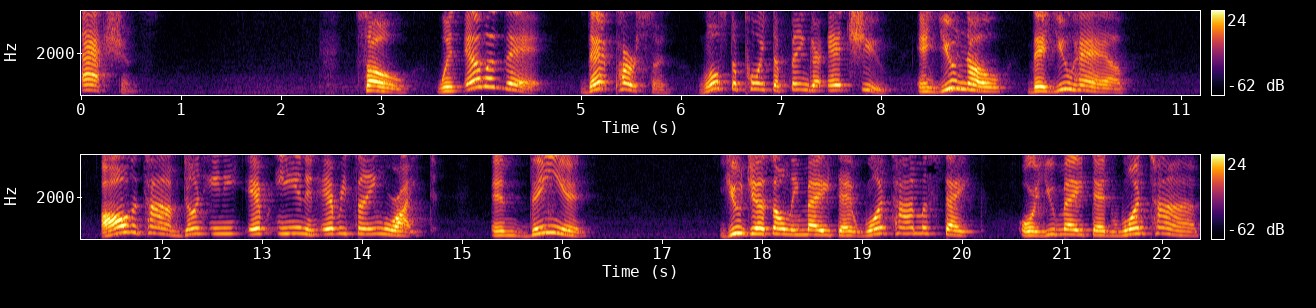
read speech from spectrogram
actions. So whenever that that person wants to point the finger at you and you know that you have all the time done any in and everything right. And then you just only made that one time mistake or you made that one time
